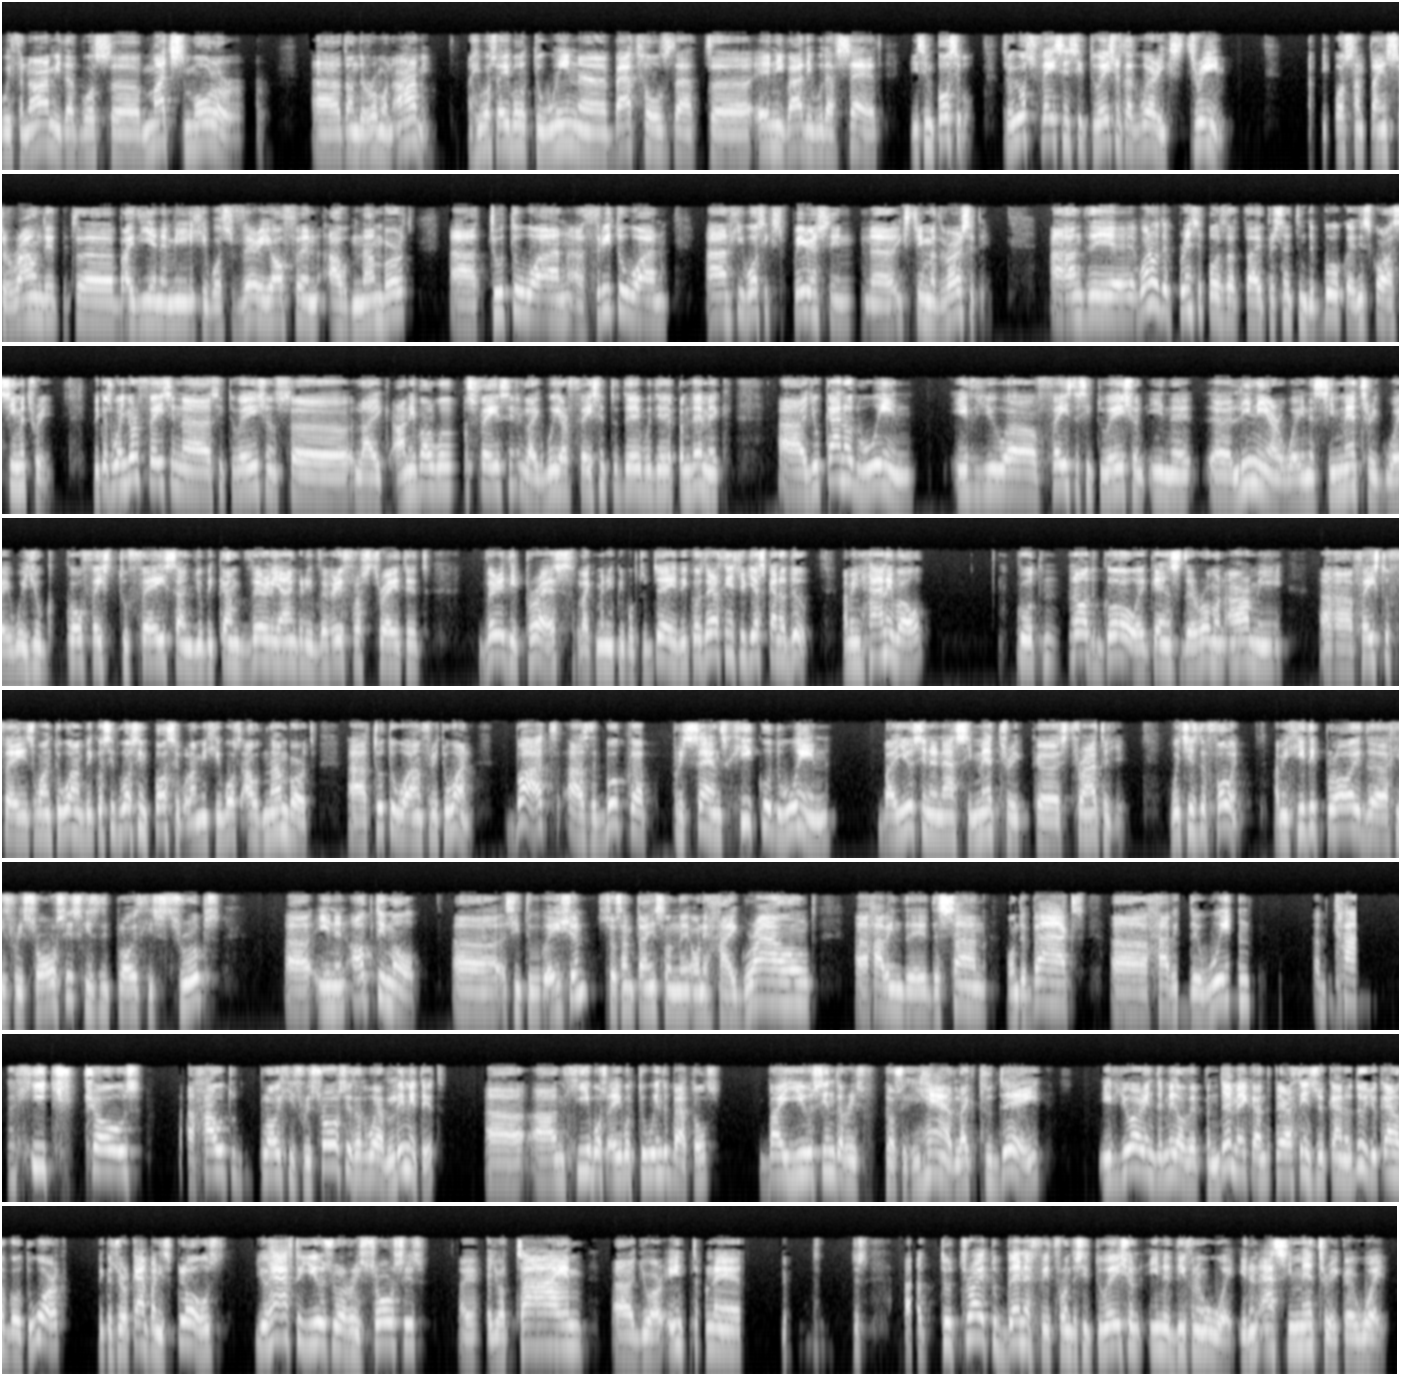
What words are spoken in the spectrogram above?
with an army that was much smaller than the Roman army. he was able to win battles that anybody would have said is impossible. So he was facing situations that were extreme. He was sometimes surrounded uh, by the enemy. He was very often outnumbered two to one, uh, three to one, and he was experiencing uh, extreme adversity. And the, one of the principles that I present in the book is called asymmetry. Because when you're facing uh, situations uh, like Hannibal was facing, like we are facing today with the pandemic, uh, you cannot win if you uh, face the situation in a, a, linear way, in a symmetric way, where you go face to face and you become very angry, very frustrated, very depressed, like many people today, because there are things you just cannot do. I mean, Hannibal could not go against the Roman army face to face, one to one, because it was impossible. I mean, he was outnumbered uh, two to one, three to one. But as the book uh, presents, he could win by using an asymmetric uh, strategy, which is the following. I mean, he deployed uh, his resources, he deployed his troops uh, in an optimal uh, situation. So sometimes on a, on a high ground, uh, having the, the sun on the backs, uh, having the wind behind. He chose uh, how to deploy his resources that were limited, uh, and he was able to win the battles by using the resources he had. Like today, if you are in the middle of a pandemic and there are things you cannot do, you cannot go to work because your company is closed. You have to use your resources, uh, your time, uh, your internet, just, uh, to try to benefit from the situation in a different way, in an asymmetric way.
